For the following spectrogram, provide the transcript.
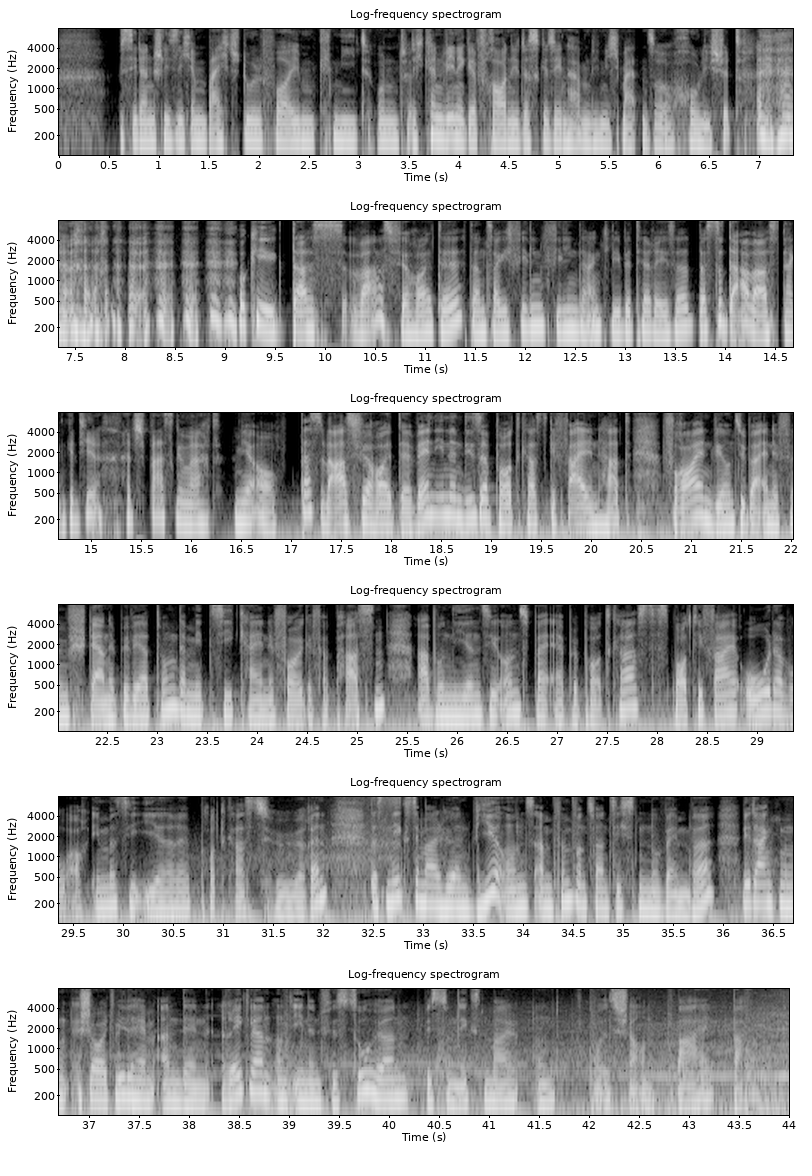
bis sie dann schließlich im Beichtstuhl vor ihm kniet. Und ich kenne wenige Frauen, die das gesehen haben, die nicht meinten so, holy shit. Okay, das war's für heute. Dann sage ich vielen, vielen Dank, liebe Theresa, dass du da warst. Danke dir. Hat Spaß gemacht. Mir auch. Das war's für heute. Wenn Ihnen dieser Podcast gefallen hat, freuen wir uns über eine 5-Sterne-Bewertung, damit Sie keine Folge verpassen. Abonnieren Sie uns bei Apple Podcasts, Spotify oder wo auch immer Sie Ihre Podcasts hören. Das nächste Mal hören wir uns am 25. November. Wir danken Scholt Wilhelm an den Reglern und Ihnen fürs Zuhören. Bis zum nächsten Mal und frohes Schauen. Bye, bye.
